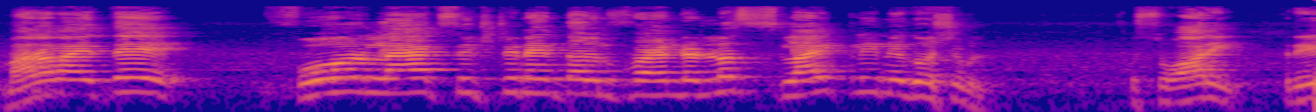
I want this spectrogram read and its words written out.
మనమైతే four lakh sixty nine thousand five హండ్రెడ్లో slightly negotiable sorry three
